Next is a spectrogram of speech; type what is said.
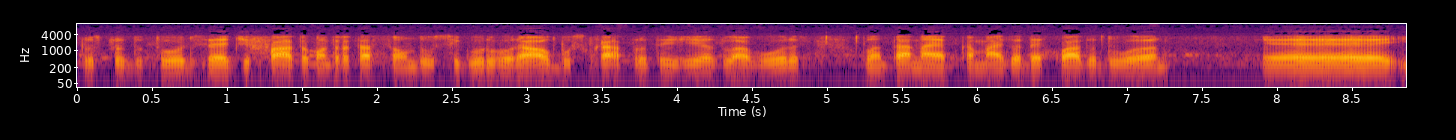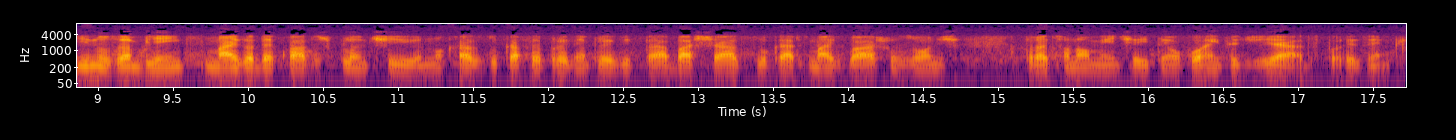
para os produtores é de fato a contratação do seguro rural, buscar proteger as lavouras, plantar na época mais adequada do ano é, e nos ambientes mais adequados de plantio. No caso do café, por exemplo, evitar baixados, lugares mais baixos, onde tradicionalmente aí tem ocorrência de geadas, por exemplo.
